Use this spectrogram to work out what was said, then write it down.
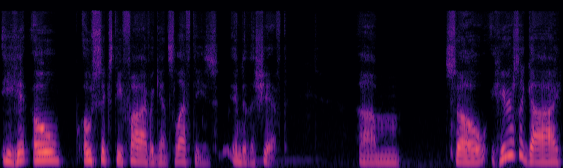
he hit 0, 065 against lefties into the shift. Um, so here's a guy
